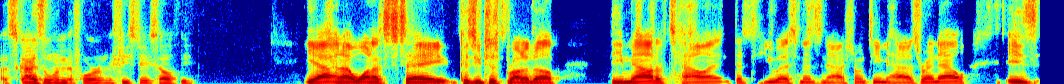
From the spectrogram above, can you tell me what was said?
uh, sky's the limit for him if he stays healthy. Yeah, and I want to say because you just brought it up, the amount of talent that the U.S. men's national team has right now is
